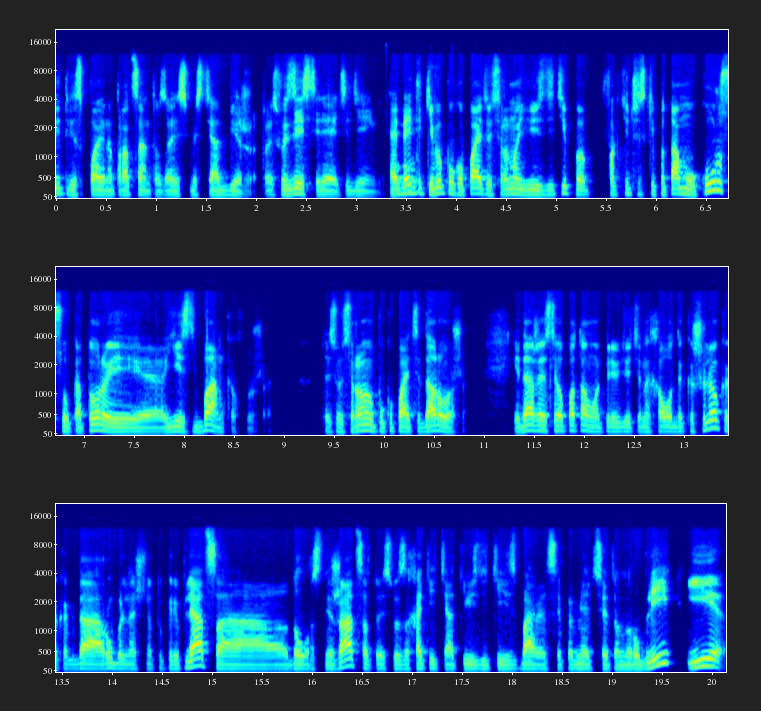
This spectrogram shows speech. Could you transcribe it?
3-3,5% в зависимости от биржи. То есть вы здесь теряете деньги. И опять-таки вы покупаете все равно USDT по, фактически по тому курсу, который э, есть в банках уже. То есть вы все равно покупаете дороже. И даже если вы потом его переведете на холодный кошелек, и когда рубль начнет укрепляться, а доллар снижаться, то есть вы захотите от USDT избавиться и поменять все это на рубли, и э,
